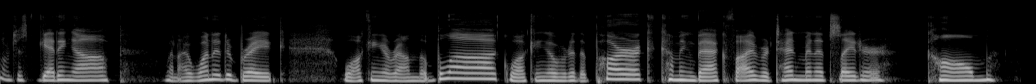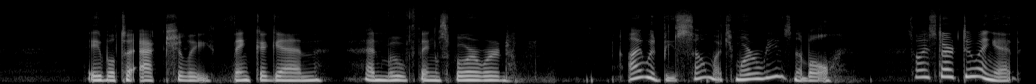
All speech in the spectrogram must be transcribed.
of just getting up when I wanted a break, walking around the block, walking over to the park, coming back five or ten minutes later, calm, able to actually think again and move things forward, I would be so much more reasonable. So I start doing it.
